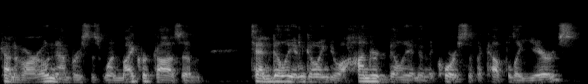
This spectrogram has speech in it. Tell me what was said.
kind of our own numbers as one microcosm, 10 billion going to 100 billion in the course of a couple of years,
